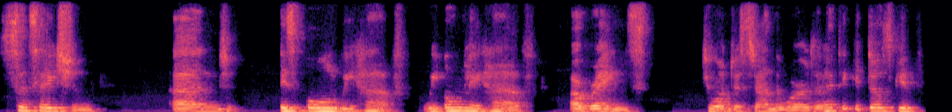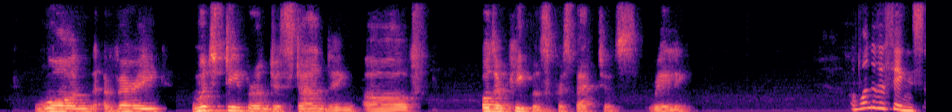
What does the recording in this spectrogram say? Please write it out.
sensation and is all we have. We only have our brains to understand the world, and I think it does give one a very much deeper understanding of other people's perspectives, really. And one of the things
